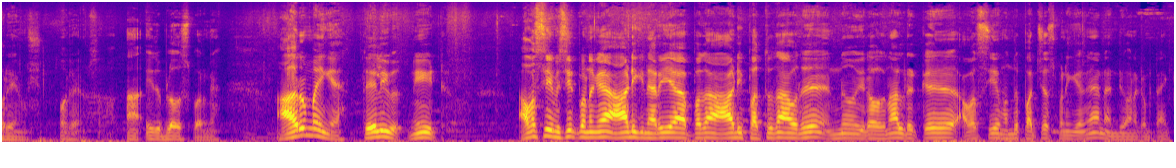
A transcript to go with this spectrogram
ஒரே நிமிஷம். ஒரே நிமிஷம். ஆ இது ப்ளவுஸ் பாருங்கள் அருமைங்க. தெளிவு நீட் அவசியம் விசிட் பண்ணுங்கள் ஆடிக்கு நிறைய அப்போ தான் ஆடி பத்து தான் ஆகுது. இன்னும் இருபது நாள் இருக்குது அவசியம் வந்து பர்ச்சேஸ் பண்ணிக்கோங்க. நன்றி வணக்கம். தேங்க்யூ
